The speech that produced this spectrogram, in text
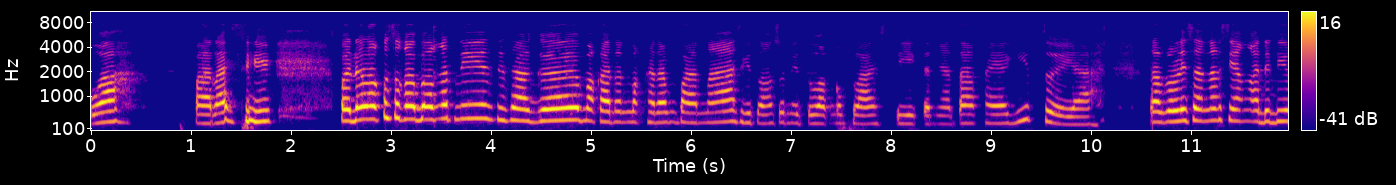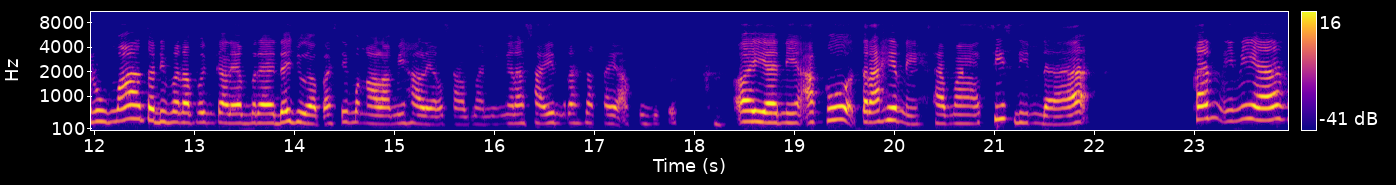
wah, parah sih. Padahal aku suka banget nih si Saga makanan-makanan panas gitu langsung dituang ke plastik. Ternyata kayak gitu ya. Nah, listeners yang ada di rumah atau di mana pun kalian berada juga pasti mengalami hal yang sama nih. Ngerasain rasa kayak aku gitu. Oh iya nih, aku terakhir nih sama sis Dinda. Kan ini ya,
